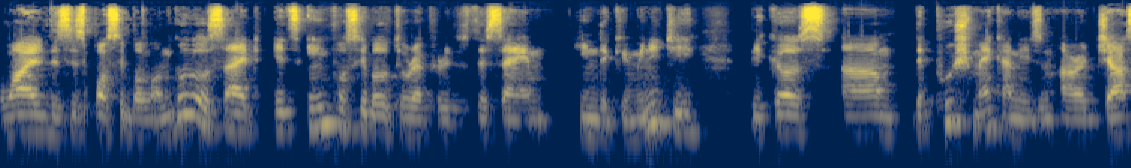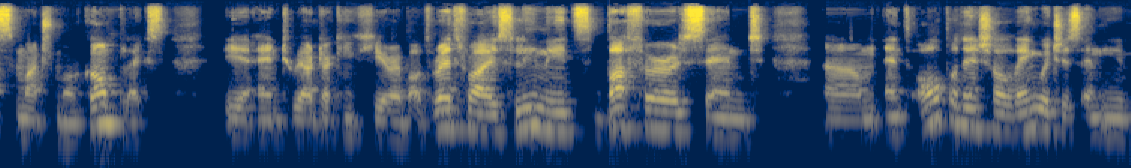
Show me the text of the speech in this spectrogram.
while this is possible on Google side, it's impossible to reproduce the same in the community because um, the push mechanisms are just much more complex. And we are talking here about retries, limits, buffers, and, um, and all potential languages and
